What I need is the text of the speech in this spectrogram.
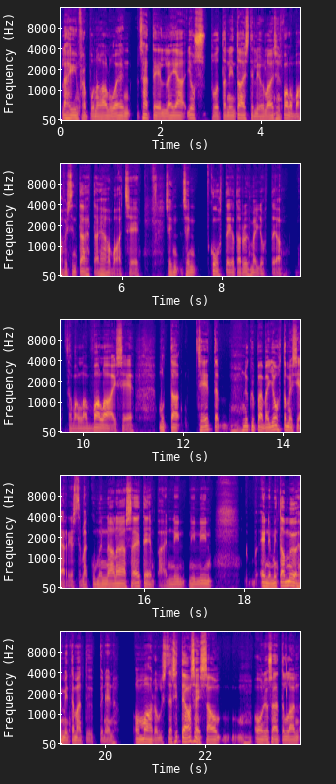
lähiinfrapuna-alueen säteellä ja jos tuota, niin taistelijoilla esimerkiksi valonvahvistin tähtää, he havaitsee sen, sen kohteen, jota ryhmänjohtaja tavallaan valaisee. Mutta se, että nykypäivän johtamisjärjestelmä, kun mennään ajassa eteenpäin, niin, niin, niin ennemmin tai myöhemmin tämän tyyppinen on mahdollista. Ja sitten aseissa on, on jos ajatellaan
